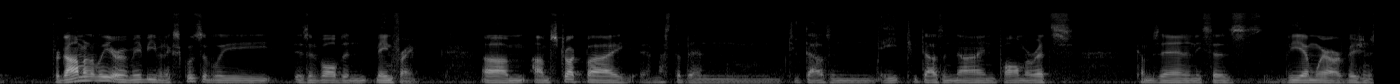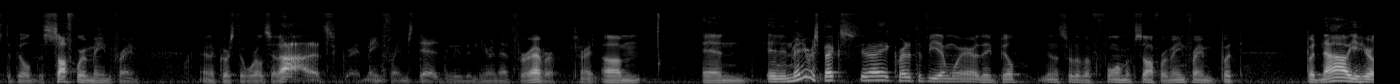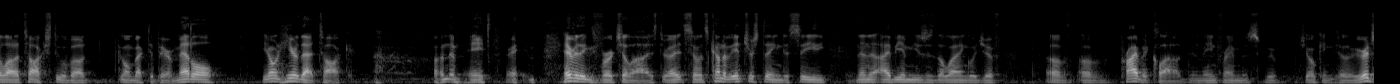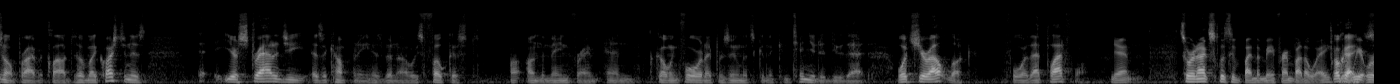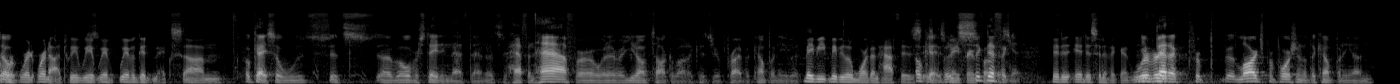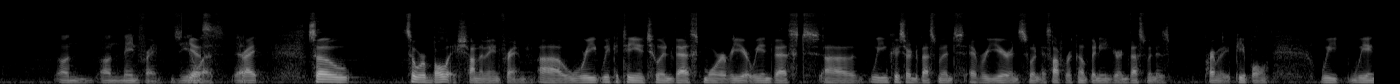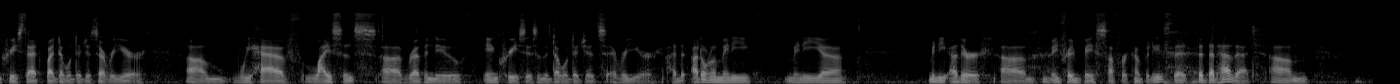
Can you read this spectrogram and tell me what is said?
predominantly or maybe even exclusively is involved in mainframe, um, I'm struck by, it must have been 2008, 2009, Paul Maritz comes in and he says, VMware, our vision is to build the software mainframe. And of course the world said, ah, that's great, mainframe's dead, and we've been hearing that forever. Right. Um, and, and in many respects, you know, hey, credit to VMware, they built, you know, sort of a form of software mainframe, but, but now you hear a lot of talks too about going back to bare metal. You don't hear that talk on the mainframe. Everything's virtualized, right? So it's kind of interesting to see, and then IBM uses the language of, of, of private cloud, and mainframe is, we're joking, so the original private cloud. So my question is, your strategy as a company has been always focused on the mainframe, and going forward, I presume it's going to continue to do that. What's your outlook for that platform? Yeah. So we're not exclusive by the mainframe, by the way. Okay, We, we're, so- we're, we're not. We, we, we, have, we have a good mix. Um, Okay, so it's, it's uh, overstating that then. It's half and half or whatever. You don't talk about it because you're a private company, but maybe, maybe a little more than half is, Okay, is but it's significant. Focused. It, it is significant. we've bet a, pr- a large proportion of the company on, on, on mainframe, z/OS. Yes, yeah. right. So, so we're bullish on the mainframe. Uh, we, we continue to invest more every year. We invest, uh, we increase our investment every year. And so in a software company, your investment is primarily people. We, we increase that by double digits every year. Um, we have license uh, revenue increases in the double digits every year. I, d- I don't know many, many, uh, many other um, mainframe-based software companies that, that, that have that. Um,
